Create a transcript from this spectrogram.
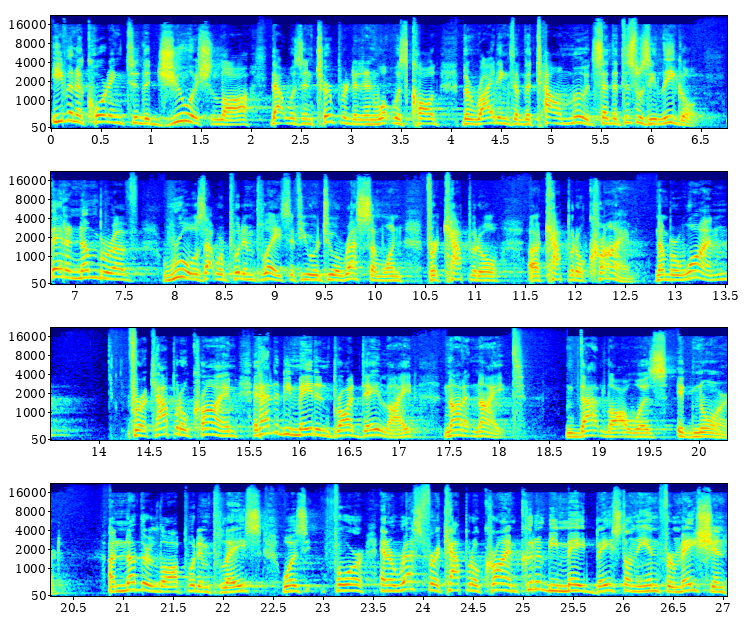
even according to the Jewish law that was interpreted in what was called the writings of the Talmud, said that this was illegal. They had a number of rules that were put in place if you were to arrest someone for capital, uh, capital crime. Number one, for a capital crime, it had to be made in broad daylight, not at night. That law was ignored. Another law put in place was for an arrest for a capital crime couldn't be made based on the information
